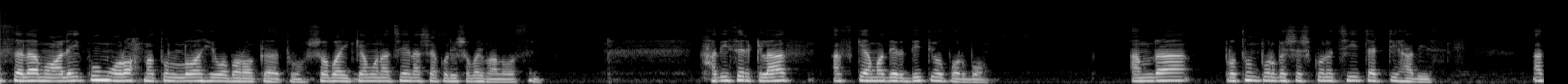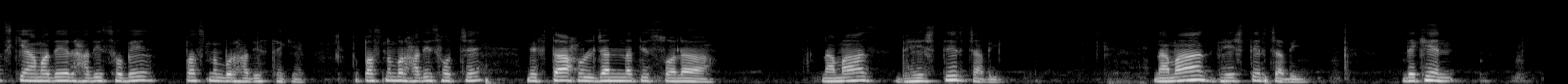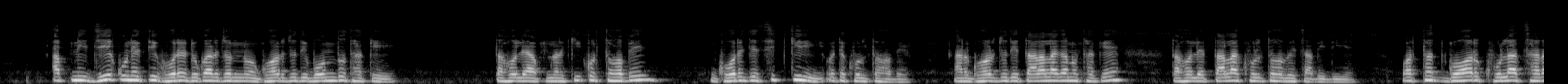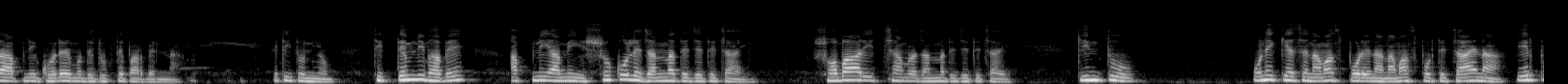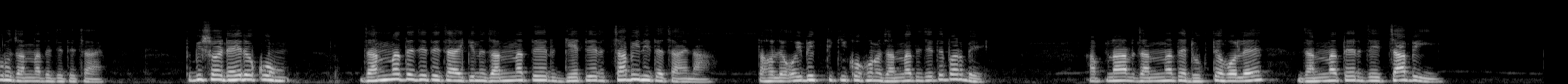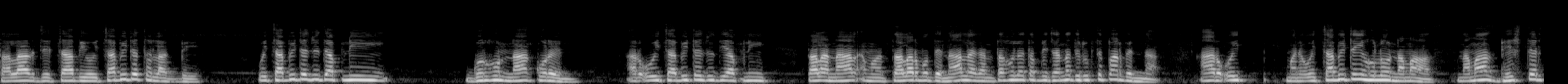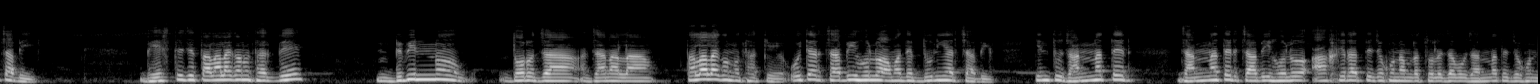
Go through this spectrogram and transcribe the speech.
আসসালামু আলাইকুম ও রহমতুল্লাহি ওবরাকাত সবাই কেমন আছেন? আশা করি সবাই ভালো আছেন। হাদিসের ক্লাস আজকে আমাদের দ্বিতীয় পর্ব। আমরা প্রথম পর্বে শেষ করেছি চারটি হাদিস। আজকে আমাদের হাদিস হবে পাঁচ নম্বর হাদিস থেকে। তো পাঁচ নম্বর হাদিস হচ্ছে, মিফতাহুল জান্নাতি সলা নামাজ ভেস্তের চাবি। নামাজ ভেস্তের চাবি। দেখেন, আপনি যে কোনো একটি ঘরে ঢোকার জন্য ঘর যদি বন্ধ থাকে, তাহলে আপনার কি করতে হবে? ঘরে যে সিটকিরি ওইটা খুলতে হবে। আর ঘর যদি তালা লাগানো থাকে, তাহলে তালা খুলতে হবে চাবি দিয়ে। অর্থাৎ ঘর খোলা ছাড়া আপনি ঘরের মধ্যে ঢুকতে পারবেন না। এটি তো নিয়ম। ঠিক তেমনিভাবে আপনি, আমি সকলে জান্নাতে যেতে চাই। সবার ইচ্ছা আমরা জান্নাতে যেতে চাই। কিন্তু অনেকে আছে, নামাজ পড়ে না, নামাজ পড়তে চায় না এরপরও জান্নাতে যেতে চায়। তো বিষয়টা এরকম, জান্নাতে যেতে চায় কিন্তু জান্নাতের গেটের চাবি নিতে চায় না। তাহলে ওই ব্যক্তি কি কখনো জান্নাতে যেতে পারবে? আপনার জান্নাতে ঢুকতে হলে জান্নাতের যে চাবি, তালার যে চাবি, ওই চাবিটা তো লাগবে। ওই চাবিটা যদি আপনি গ্রহণ না করেন, আর ওই চাবিটা যদি আপনি তালা না তালার মধ্যে না লাগান, তাহলে তো আপনি জান্নাতে ঢুকতে পারবেন না। আর ওই মানে ওই চাবিটাই হলো নামাজ। নামাজ ভেস্তের চাবি। ভেস্তে যে তালা লাগানো থাকবে, বিভিন্ন দরজা, জানালা তালা লাগানো থাকে। ওইটার চাবি হলো আমাদের দুনিয়ার চাবি। কিন্তু জান্নাতের জান্নাতের চাবি হলো আখেরাতে যখন আমরা চলে যাব, জান্নাতে যখন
